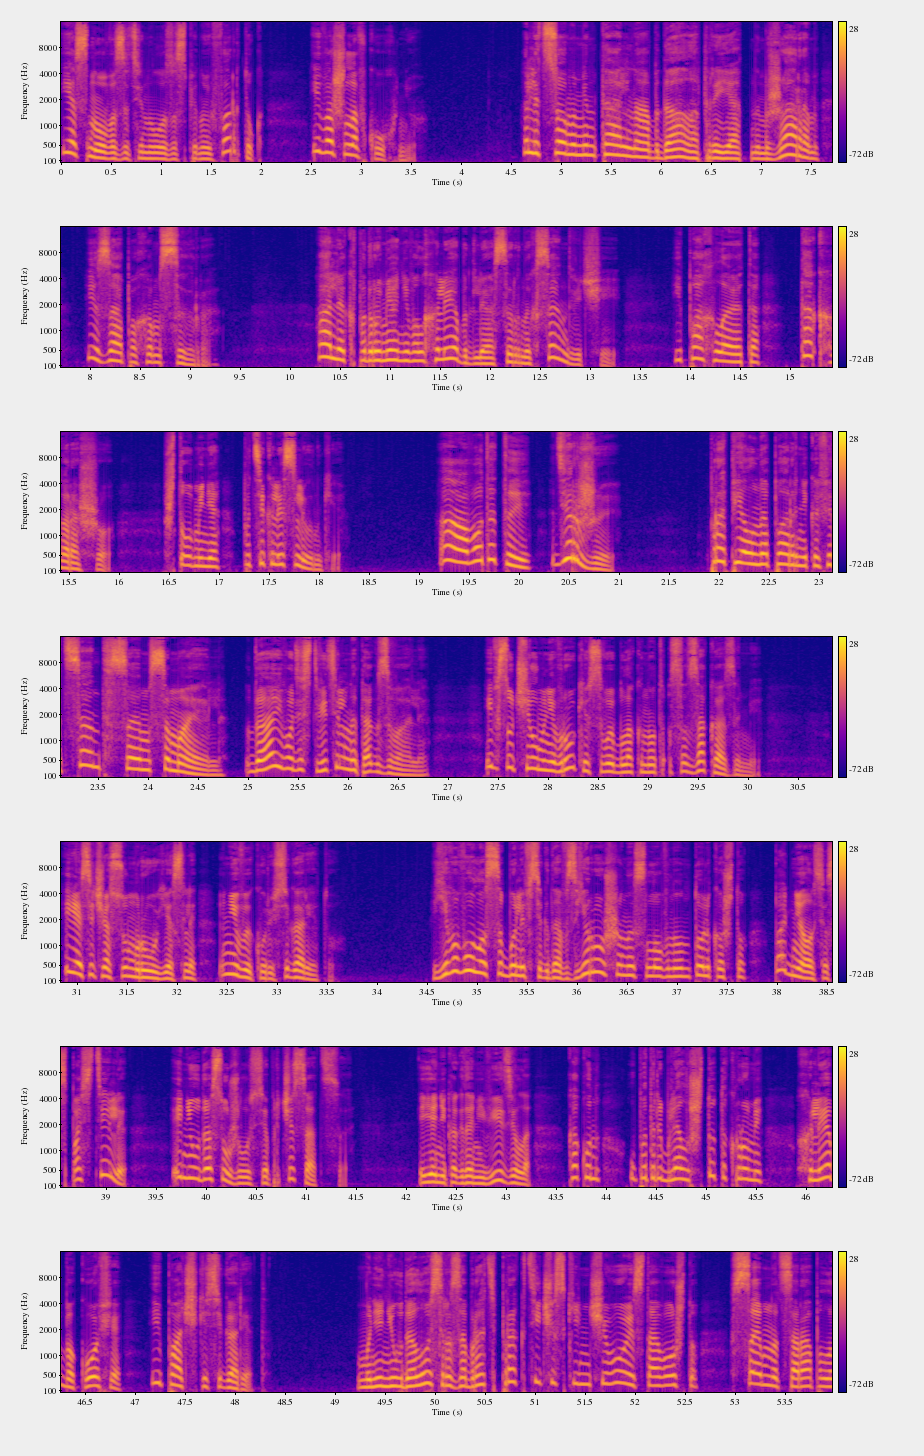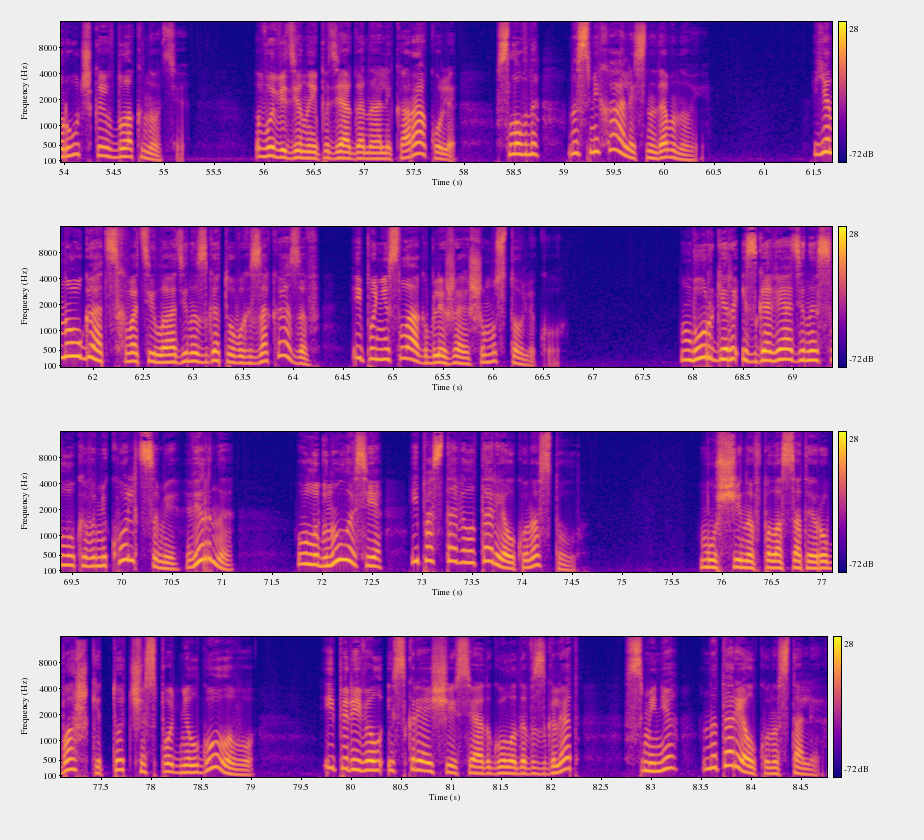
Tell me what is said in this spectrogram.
Я снова затянула за спиной фартук и вошла в кухню. Лицо моментально обдало приятным жаром и запахом сыра. Алек подрумянивал хлеб для сырных сэндвичей, и пахло это так хорошо, что у меня потекли слюнки. «А, вот и ты, держи!» Пропел напарник-официант Сэм Самаэль. Да, его действительно так звали и всучил мне в руки свой блокнот с заказами. Я сейчас умру, если не выкурю сигарету. Его волосы были всегда взъерошены, словно он только что поднялся с постели и не удосужился причесаться. И я никогда не видела, как он употреблял что-то, кроме хлеба, кофе и пачки сигарет. Мне не удалось разобрать практически ничего из того, что Сэм нацарапал ручкой в блокноте выведенные по диагонали каракули, словно насмехались надо мной. Я наугад схватила один из готовых заказов и понесла к ближайшему столику. «Бургер из говядины с луковыми кольцами, верно?» Улыбнулась я и поставила тарелку на стол. Мужчина в полосатой рубашке тотчас поднял голову и перевел искрящийся от голода взгляд с меня на тарелку на столе.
